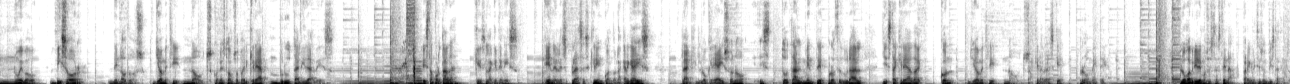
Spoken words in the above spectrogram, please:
nuevo visor de nodos, Geometry Nodes. Con esto vamos a poder crear brutalidades. Esta portada que es la que tenéis en el splash screen cuando la cargáis, la que lo creáis o no, es totalmente procedural y está creada con Geometry Nodes, que la verdad es que promete. Luego abriremos esta escena para que le echéis un vistacito.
